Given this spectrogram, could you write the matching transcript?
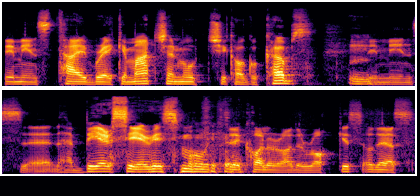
vi minns tiebreaker-matchen mot Chicago Cubs. Vi minns eh, den här Bear Series mot eh, Colorado Rockies och deras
